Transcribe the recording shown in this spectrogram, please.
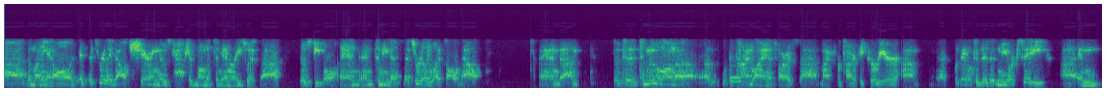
uh, the money at all. It, it's really about sharing those captured moments and memories with uh, those people, and and to me, that's that's really what it's all about. And um, so to to move along uh, uh, with the timeline as far as uh, my photography career, um, I was able to visit New York City uh, in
